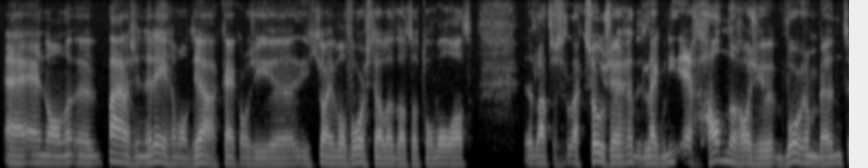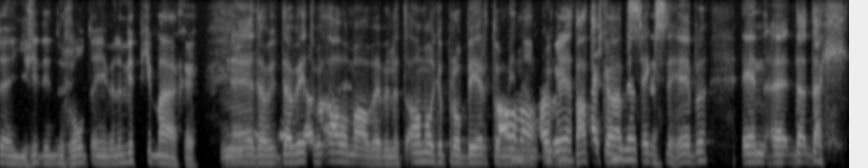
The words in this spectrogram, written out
eh, en dan paren ze in de regen. Want ja, kijk, als je, je kan je wel voorstellen dat er toch wel wat... eh, laten we, laat ik het zo zeggen, het lijkt me niet echt handig als je worm bent... en je zit in de grond en je wil een wipje maken. Nee, dat, dat weten we allemaal. We hebben het allemaal geprobeerd om Allemaal in een, in badkuip seks te hebben. En eh, dat, dat,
